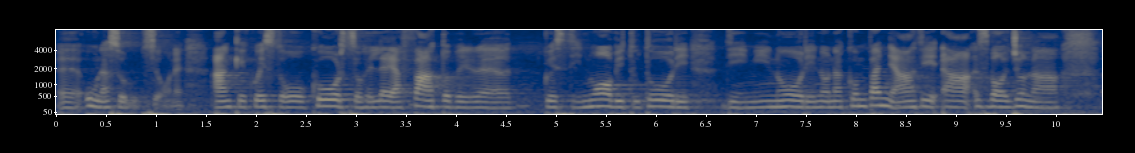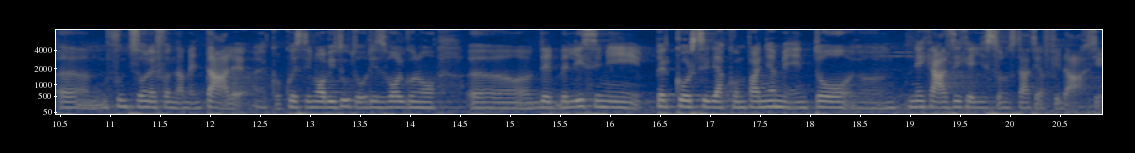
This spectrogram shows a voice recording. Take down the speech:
eh, una soluzione. Anche questo corso che lei ha fatto per eh, questi nuovi tutori di minori non accompagnati a, svolge una eh, funzione fondamentale. Ecco, questi nuovi tutori svolgono eh, dei bellissimi percorsi di accompagnamento eh, nei casi che gli sono stati affidati.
